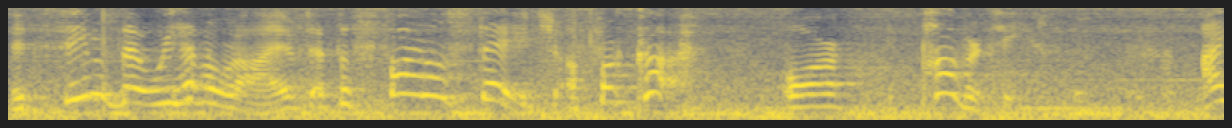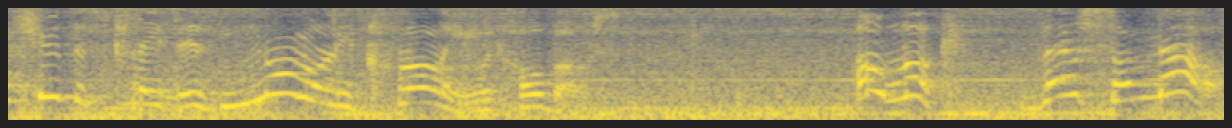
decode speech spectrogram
It seems that we have arrived at the final stage of Farka, or poverty. I hear this place is normally crawling with hobos. Oh, look! There's some now!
